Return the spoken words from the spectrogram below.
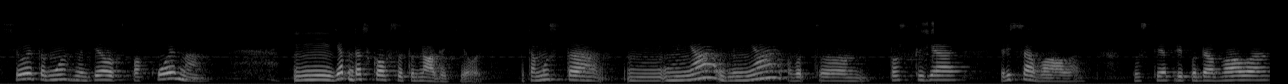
все это можно делать спокойно. И я бы даже сказала, что это надо делать. Потому что у меня, для меня вот э, то, что я рисовала, то, что я преподавала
